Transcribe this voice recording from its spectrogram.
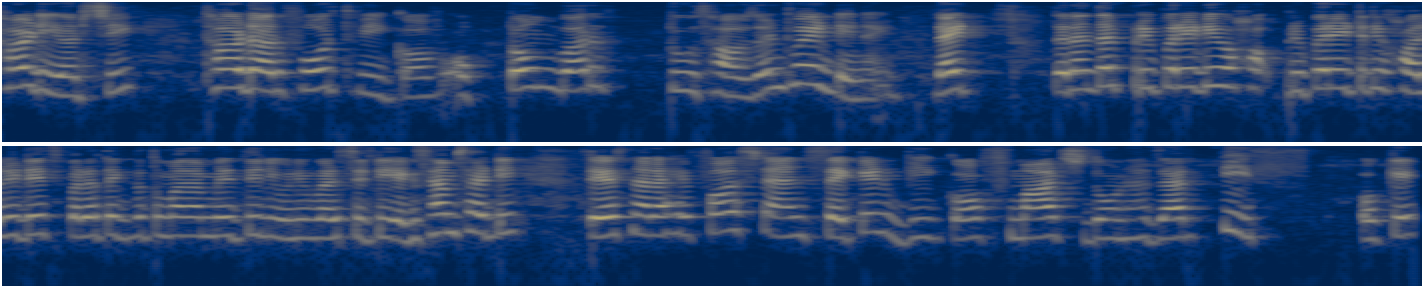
थर्ड इयरची third or fourth week of October two thousand twenty nine right त्यानंतर प्रिपरेटिव्ह हॉ प्रिपरेटरी हॉलिडेज परत एकदा तुम्हाला मिळतील युनिव्हर्सिटी एक्झामसाठी ते असणार आहे first and second week of March दोन हजार तीस ओके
